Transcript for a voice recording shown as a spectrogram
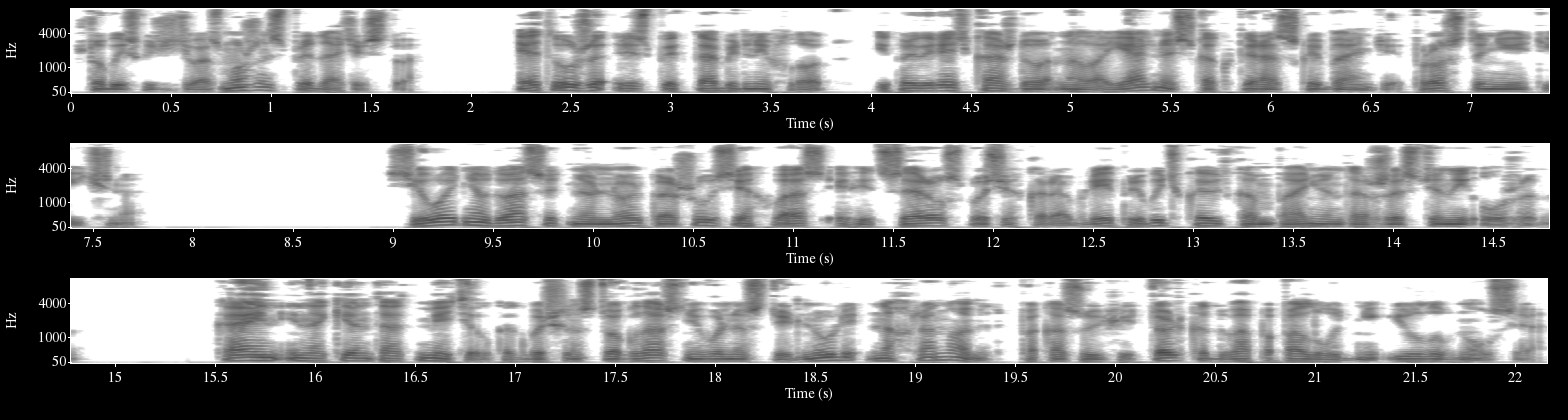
чтобы исключить возможность предательства. Это уже респектабельный флот, и проверять каждого на лояльность, как в пиратской банде, просто неэтично. Сегодня в 20.00 прошу всех вас, офицеров с прочих кораблей, прибыть в кают-компанию на торжественный ужин. Каин Иннокента отметил, как большинство глаз невольно стрельнули на хронометр, показывающий только два пополудни, и улыбнулся.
